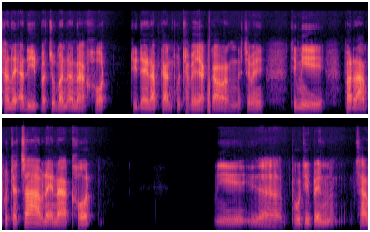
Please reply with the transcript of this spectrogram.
ทั้งในอดีตปัจจุบันอนาคตที่ได้รับการพุทธพยากรใช่ไหมที่มีพระรามพุทธเจ้าในอนาคต มีเอ่อผู้ที่เป็นช้าง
